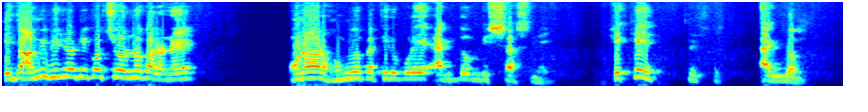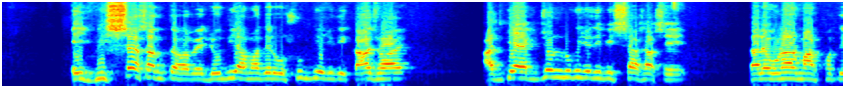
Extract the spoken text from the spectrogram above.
কিন্তু আমি ভিডিওটি করছি অন্য কারণে, ওনার হোমিওপ্যাথির উপরে একদম বিশ্বাস নেই। ঠিক কি? একদম। এই বিশ্বাস আনতে হবে, যদি আমাদের ওষুধ দিয়ে যদি কাজ হয়, আজকে একজন রোগী যদি বিশ্বাস আসে তাহলে ওনার মারফতে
